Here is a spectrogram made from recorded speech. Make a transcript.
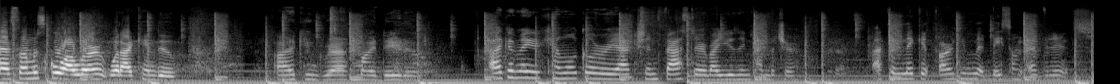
At summer school, I learned what I can do. I can graph my data. I can make a chemical reaction faster by using temperature. I can make an argument based on evidence.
